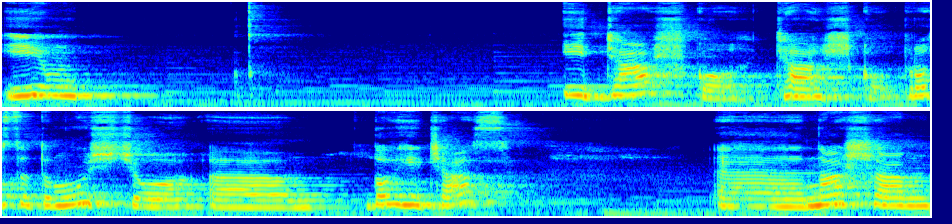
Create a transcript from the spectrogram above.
І, і тяжко, тяжко, просто тому що е, довгий час е, наша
